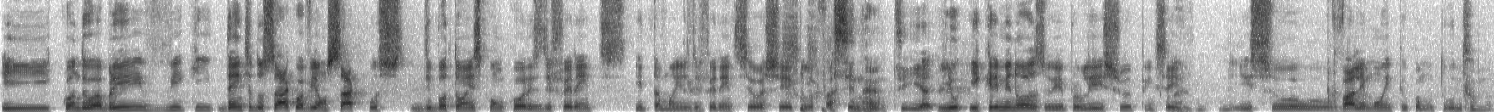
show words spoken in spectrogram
e quando eu abri, vi que dentro do saco haviam sacos de botões com cores diferentes e tamanhos okay. diferentes. Eu achei aquilo fascinante e, e, e, criminoso ir para o lixo. Eu pensei, isso vale muito, como tudo.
